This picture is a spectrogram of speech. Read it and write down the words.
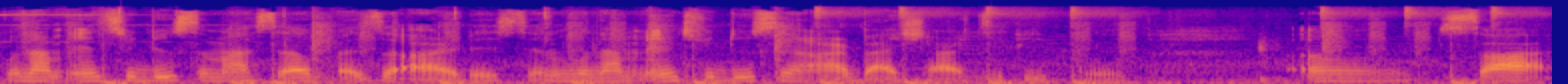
when I'm introducing myself as an artist and when I'm introducing Art by Shar to people. Um, so I,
